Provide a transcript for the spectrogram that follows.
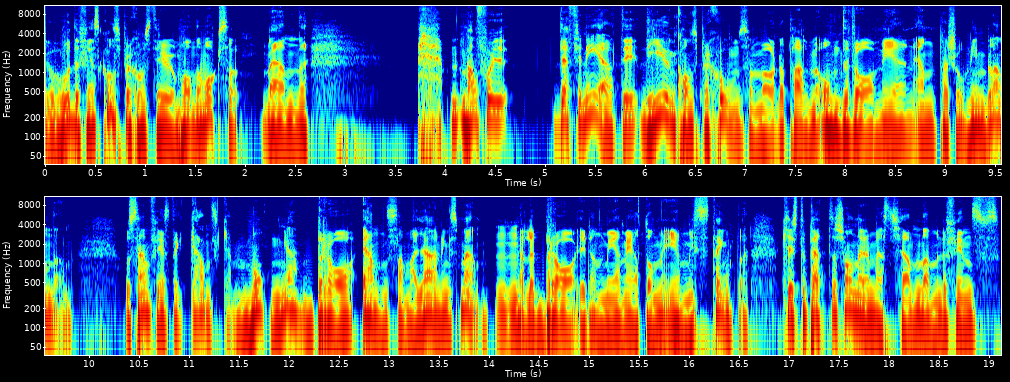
Jo, det finns konspirationsteorier om honom också, men man får ju definiera att det, det är ju en konspiration som mördar Palme om det var mer än en person inblandad. Och sen finns det ganska många bra ensamma gärningsmän. Eller bra i den meningen att de är misstänkta. Christer Pettersson är det mest kända, men det finns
